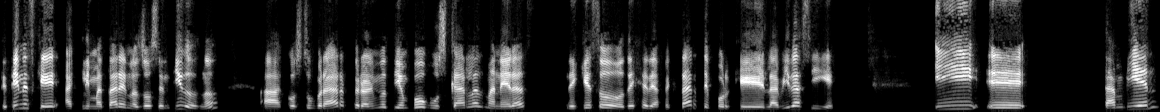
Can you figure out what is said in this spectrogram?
Te tienes que aclimatar en los dos sentidos, ¿no? acostumbrar, pero al mismo tiempo buscar las maneras de que eso deje de afectarte, porque la vida sigue. Y eh, también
